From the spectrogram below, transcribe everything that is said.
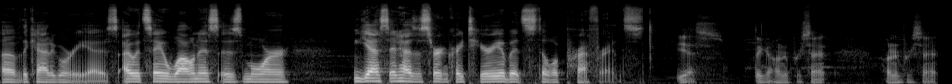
of the category is. I would say wellness is more, yes, it has a certain criteria, but it's still a preference. Yes, I think hundred percent, hundred percent.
